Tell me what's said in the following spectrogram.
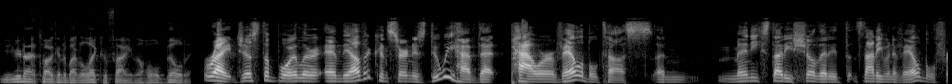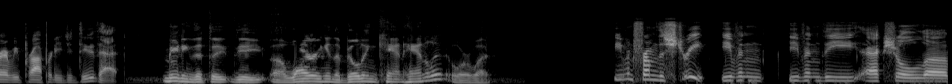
You're not talking about electrifying the whole building. Right, just the boiler. And the other concern is do we have that power available to us? And many studies show that it's not even available for every property to do that. Meaning that the, the uh, wiring in the building can't handle it, or what? Even from the street, even even the actual uh,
